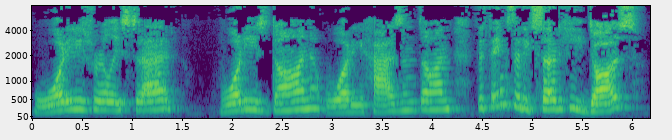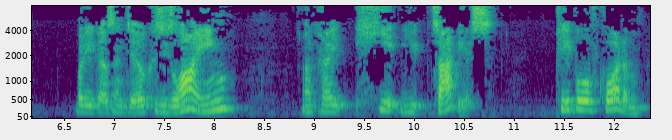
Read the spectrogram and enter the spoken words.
what he's really said, what he's done, what he hasn't done, the things that he said he does, but he doesn't do because he's lying. Okay, he, you, it's obvious. People have caught him,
